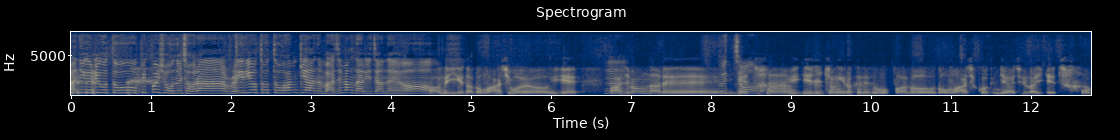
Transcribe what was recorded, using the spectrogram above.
아니, 그리고 또, 픽보이씨 오늘 저랑 라디오 토토 함께하는 마지막 아, 날이잖아요. 근데 이게 나 너무 아쉬워요. 이게 마지막 날에 음. 그쵸. 이게 참 이게 일정이 이렇게 돼서 못 봐서 너무 아쉽거든요. 제가 이게 참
